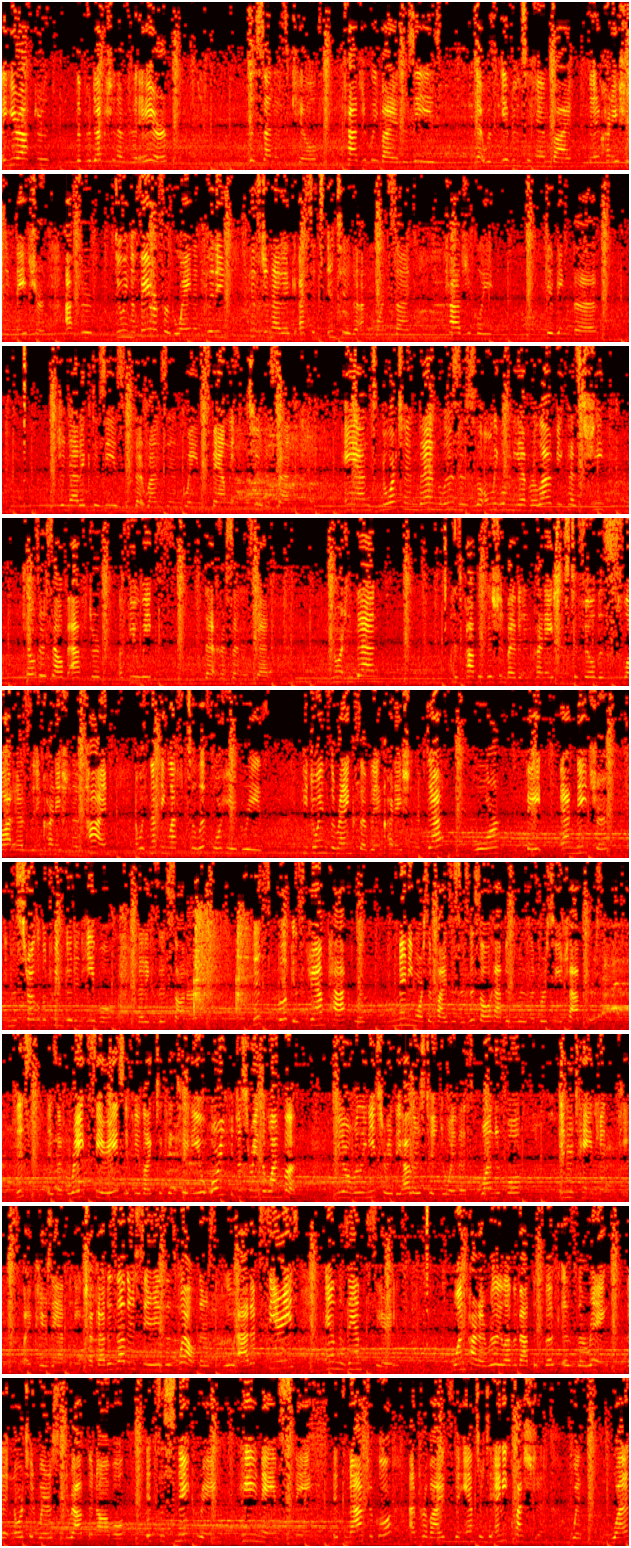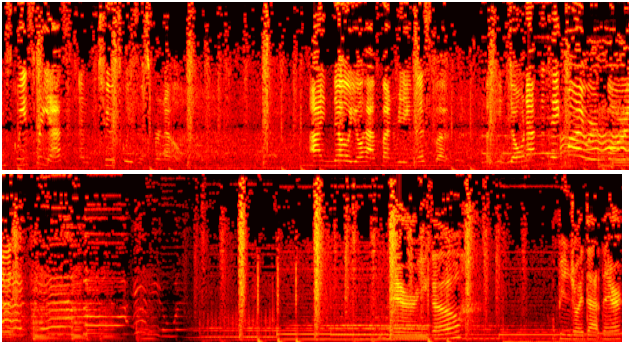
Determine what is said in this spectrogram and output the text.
A year after the production of the heir, the son is killed tragically by a disease that was given to him by the incarnation of nature after doing a favor for Gawain and putting his genetic essence into the unborn son, tragically giving the genetic disease that runs in Gawain's family to the son. And Norton then loses the only woman he ever loved because she kills herself after a few weeks that her son is dead. Norton then is propositioned by the incarnations to fill the slot as the incarnation of time, and with nothing left to live for, he agrees. He joins the ranks of the incarnation of death, war, fate, and nature in the struggle between good and evil that exists on Earth. This book is jam packed with many more surprises as this all happens within the first few chapters. This is a great series if you'd like to continue, or you could just read the one book. You don't really need to read the others to enjoy this wonderful entertainment piece by Piers Anthony. Check out his other series as well. There's the Blue Adept series and the Xanth series. One part I really love about this book is the ring that Norton wears throughout the novel. It's a snake ring he names Snake. It's magical and provides the answer to any question with one squeeze for yes and two squeezes for no. I know you'll have fun reading this book, but you don't have to take my word for it. Hope you enjoyed that there.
